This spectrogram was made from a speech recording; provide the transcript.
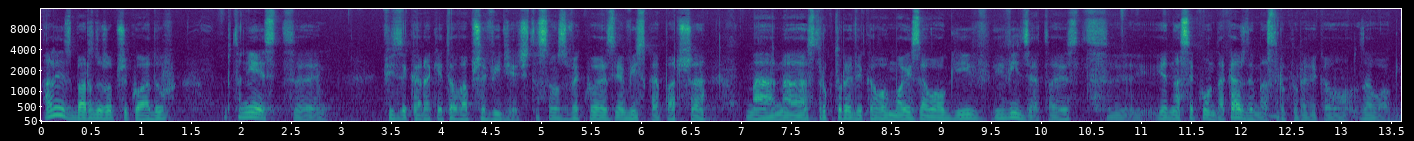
Ale jest bardzo dużo przykładów bo to nie jest y, fizyka rakietowa przewidzieć. To są zwykłe zjawiska. Patrzę na, na strukturę wiekową mojej załogi i, widzę, to jest y, jedna sekunda. Każdy ma strukturę wiekową załogi.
